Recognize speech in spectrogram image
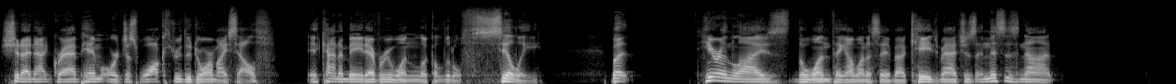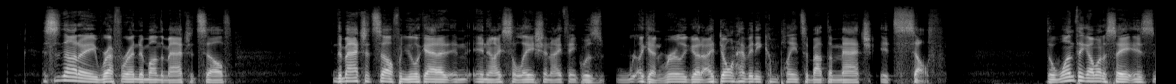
Should I not grab him or just walk through the door myself? It kind of made everyone look a little silly. But herein lies the one thing I want to say about cage matches, and this is not this is not a referendum on the match itself the match itself, when you look at it in, in isolation, I think was again really good. I don't have any complaints about the match itself. The one thing I want to say is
